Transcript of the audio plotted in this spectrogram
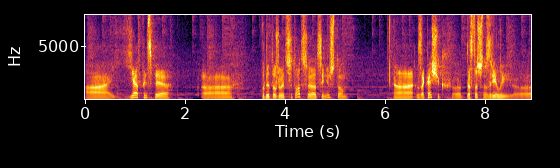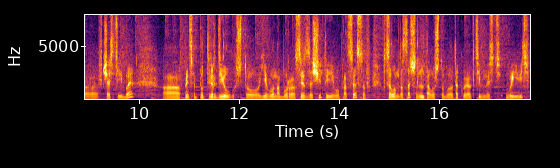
Я, в принципе, подытоживая эту ситуацию, оценю, что заказчик достаточно зрелый в части ИБ, в принципе, подтвердил, что его набор средств защиты, его процессов в целом достаточно для того, чтобы такую активность выявить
